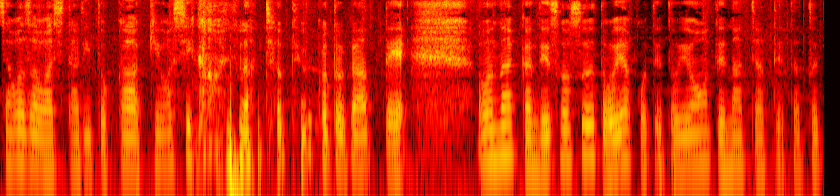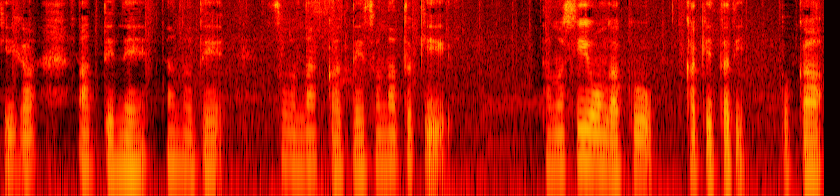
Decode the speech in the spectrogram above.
ざわざわしたりとか、険しい顔になっちゃってることがあって、もうなんかね、そうすると親子ってドヨーンってなっちゃってた時があってね、なので、そうなんかね、そんな時、楽しい音楽をかけたりとか、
